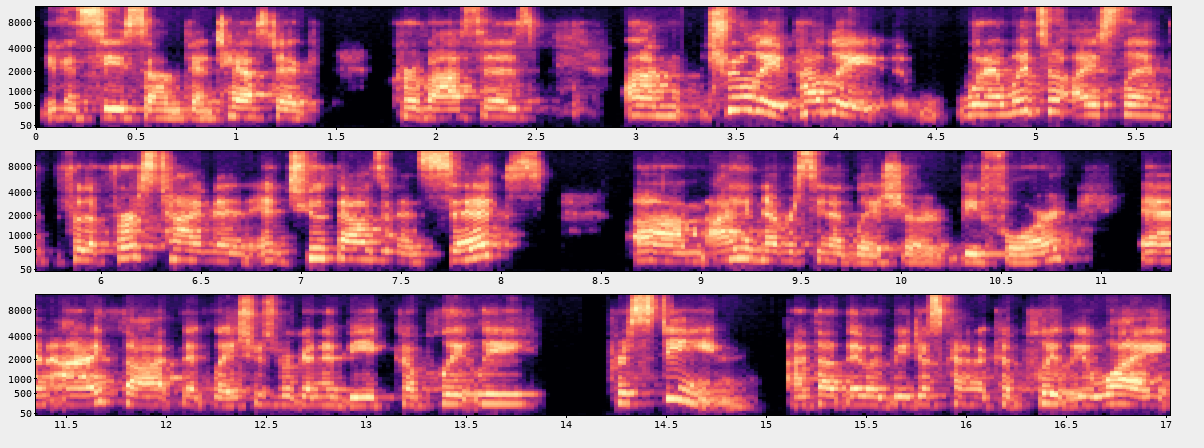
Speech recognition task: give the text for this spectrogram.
You can see some fantastic crevasses. Um, truly, probably when I went to Iceland for the first time in, in 2006, um, I had never seen a glacier before. And I thought that glaciers were gonna be completely pristine. I thought they would be just kind of completely white.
